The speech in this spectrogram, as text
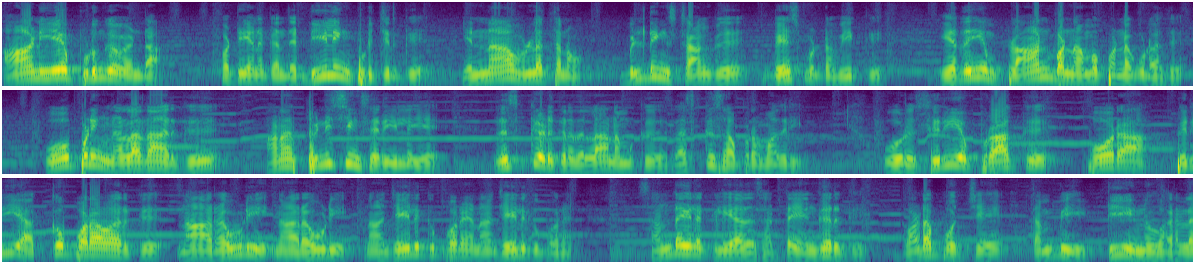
ஆணியே பிடுங்க வேண்டாம். பட் எனக்கு அந்த டீலிங் பிடிச்சிருக்கு. என்ன உள்ளத்தனம். பில்டிங் ஸ்ட்ராங்கு பேஸ்மெண்ட்டும் வீக்கு எதையும் பிளான் பண்ணாமல் பண்ணக்கூடாது. ஓப்பனிங் நல்லா தான் இருக்குது ஆனால் ஃபினிஷிங் சரியில்லையே. ரிஸ்க் எடுக்கிறதெல்லாம் நமக்கு ரஸ்க்கு சாப்பிட்ற மாதிரி. ஒரு சிறிய புறாக்கு போரா பெரிய அக்கப்போராவாக இருக்குது நான் ரவுடி நான் ரவுடி. நான் ஜெயிலுக்கு போகிறேன் நான் ஜெயிலுக்கு போகிறேன் சண்டையில் கிளியாத சட்டை எங்கே இருக்குது வடை போச்சே. தம்பி டீ இன்னும் வரல.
